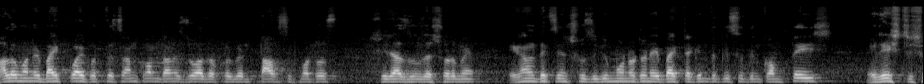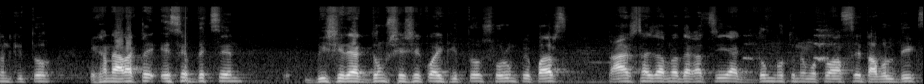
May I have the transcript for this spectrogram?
ভালো মানের বাইক ক্রয় করতে চান, কম দামে যোগাযোগ করবেন তাওসিফ মোটরস সিরাজগঞ্জের শোরুমে। এখানে দেখছেন সুজুকি মনোটন এই বাইকটা কিন্তু কিছুদিন কম, তেইশ রেজিস্ট্রেশন কিন্তু এখানে আর একটা এসএফ দেখছেন, বিশের একদম শেষে কয়কৃত শোরুম পেপার্স টায়ার সাইজ আমরা দেখাচ্ছি, একদম নতুনের মতো আছে ডাবল ডিস্ক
